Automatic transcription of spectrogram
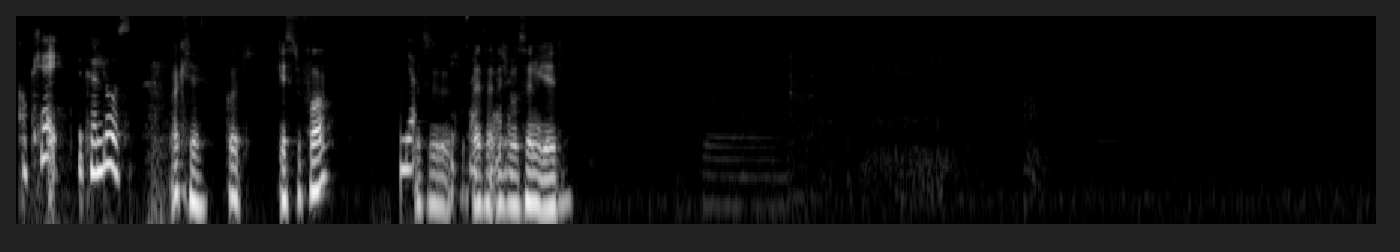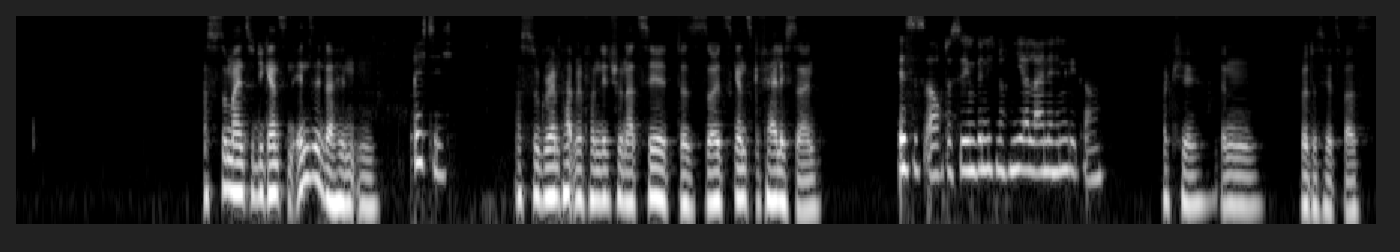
Okay, wir können los. Okay, gut. Gehst du vor? Ja, ich ich weiß halt nicht, wo es hingeht. Achso, meinst du die ganzen Inseln da hinten? Richtig. Achso, Grandpa hat mir von denen schon erzählt. Das soll jetzt ganz gefährlich sein. Ist es auch, deswegen bin ich noch nie alleine hingegangen. Okay, dann wird es jetzt was.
